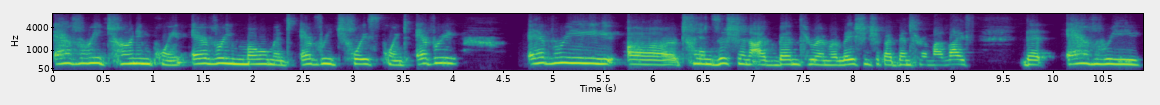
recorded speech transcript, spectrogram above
every turning point, every moment, every choice point, every every uh, transition I've been through and relationship I've been through in my life, that every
